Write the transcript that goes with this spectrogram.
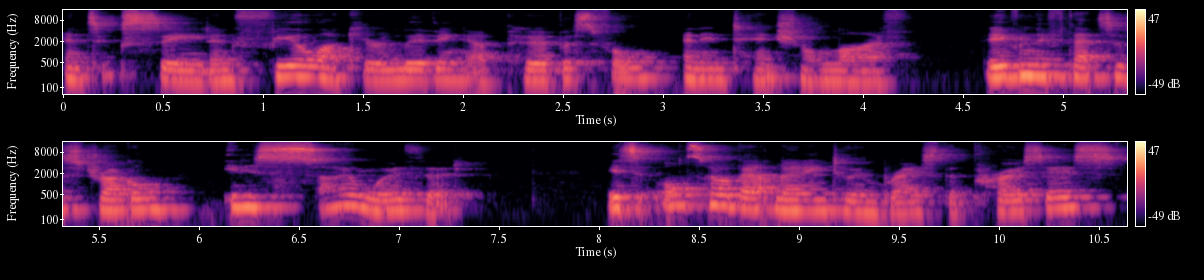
and succeed and feel like you're living a purposeful and intentional life. Even if that's a struggle, it is so worth it. It's also about learning to embrace the process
